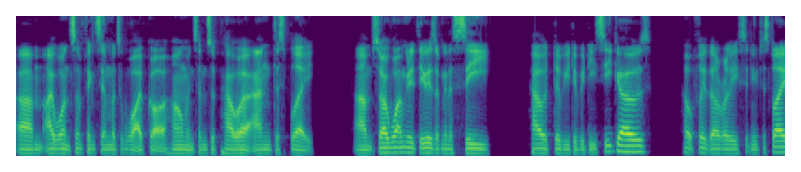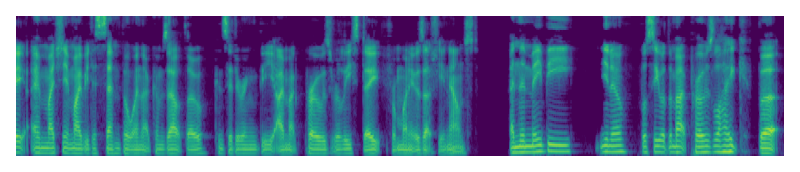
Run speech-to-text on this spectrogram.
um, I want something similar to what I've got at home in terms of power and display. Um, so what I'm going to do is I'm going to see how WWDC goes. Hopefully they'll release a new display. I imagine it might be December when that comes out, though, considering the iMac Pro's release date from when it was actually announced. And then maybe you know we'll see what the Mac Pro's like, but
